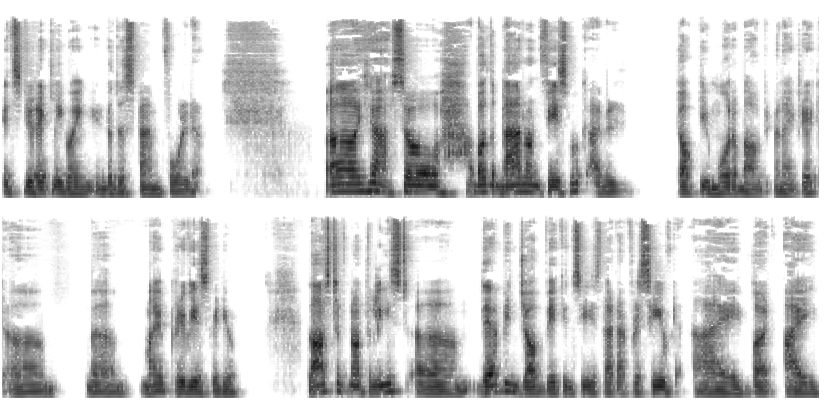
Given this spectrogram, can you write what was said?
it's directly going into the spam folder. Uh, yeah. So about the ban on Facebook, I will talk to you more about when I create uh, my previous video. Last, if not the least, um, there have been job vacancies that I've received. I but I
